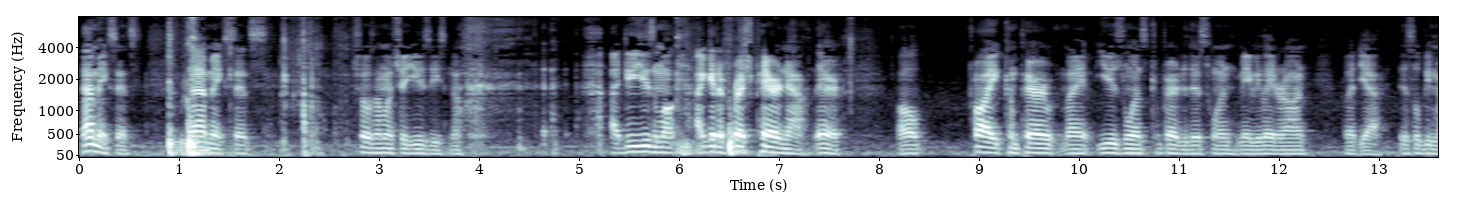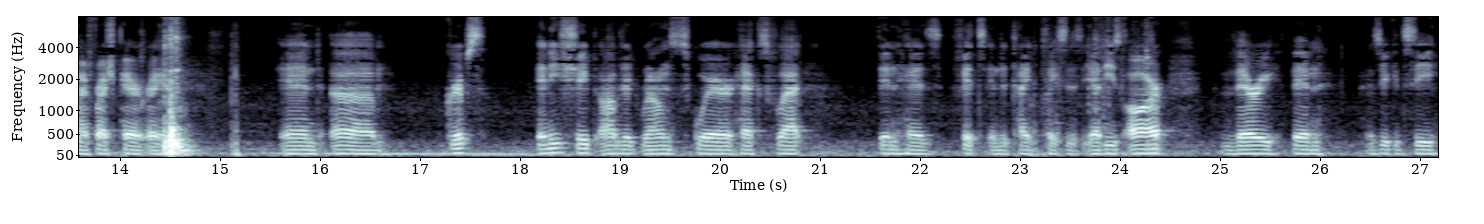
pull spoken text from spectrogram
that makes sense. That makes sense. Shows how much I use these. No, I do use them all. I get a fresh pair now. There, I'll probably compare my used ones compared to this one maybe later on. But yeah, this will be my fresh pair right here. And um, grips any shaped object, round, square, hex, flat, thin heads, fits into tight places. Yeah, these are very thin, as you can see.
